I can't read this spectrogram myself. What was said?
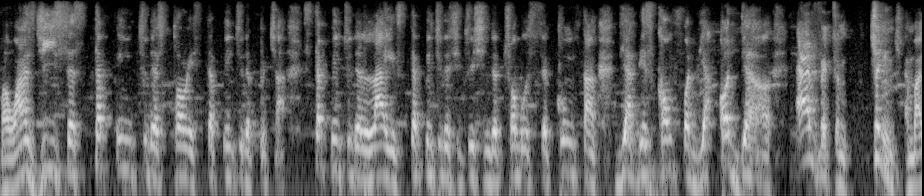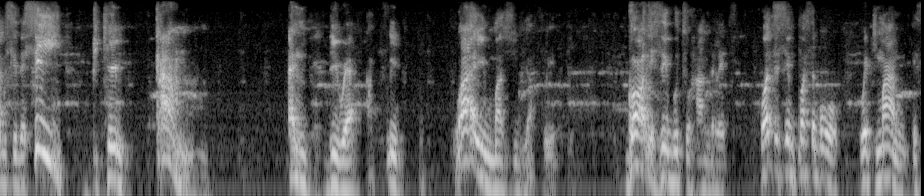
But once Jesus stepped into the story, stepped into the picture, stepped into the life, stepped into the situation, the trouble, circumstance, their discomfort, their order, everything changed. And Bible said the sea became calm. And they were afraid. Why must you be afraid? God is able to handle it. What is impossible with man is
